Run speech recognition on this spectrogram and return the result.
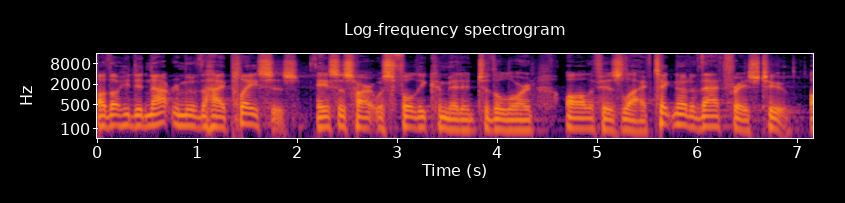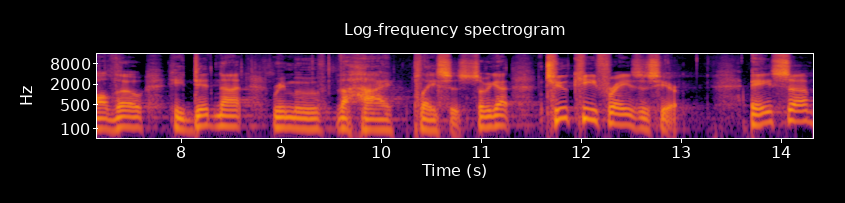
Although he did not remove the high places, Asa's heart was fully committed to the Lord all of his life. Take note of that phrase too. Although he did not remove the high places. So we got two key phrases here. Asa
